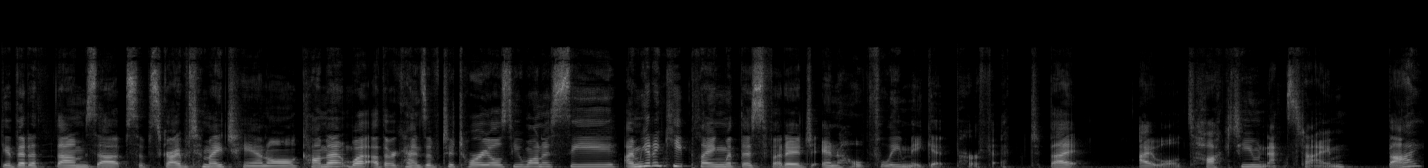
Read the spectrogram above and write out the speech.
give it a thumbs up, subscribe to my channel, comment what other kinds of tutorials you want to see. I'm going to keep playing with this footage and hopefully make it perfect. But I will talk to you next time. Bye.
